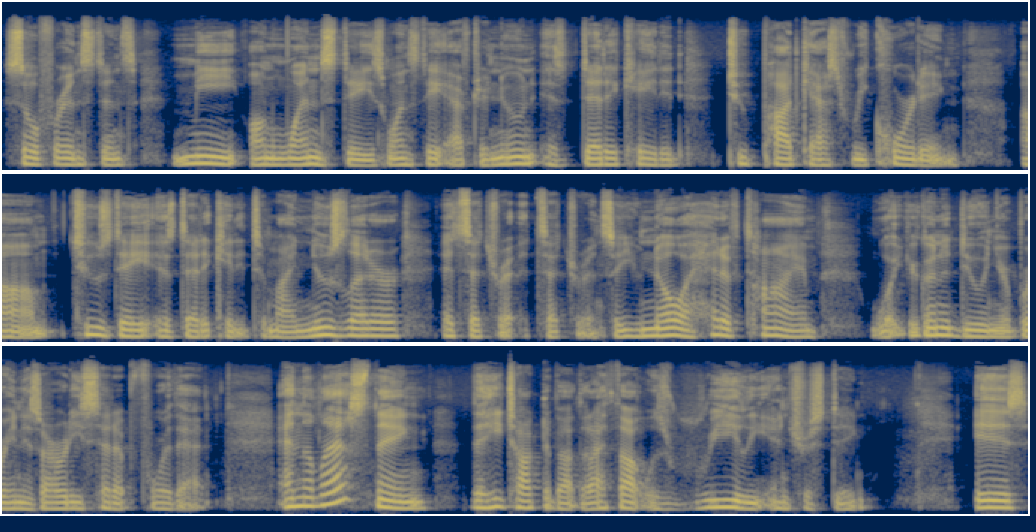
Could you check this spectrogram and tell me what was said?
So, for instance, me on Wednesdays, Wednesday afternoon is dedicated to podcast recording. Um, Tuesday is dedicated to my newsletter, etc., etc. And so you know ahead of time what you're going to do, and your brain is already set up for that. And the last thing that he talked about that I thought was really interesting is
